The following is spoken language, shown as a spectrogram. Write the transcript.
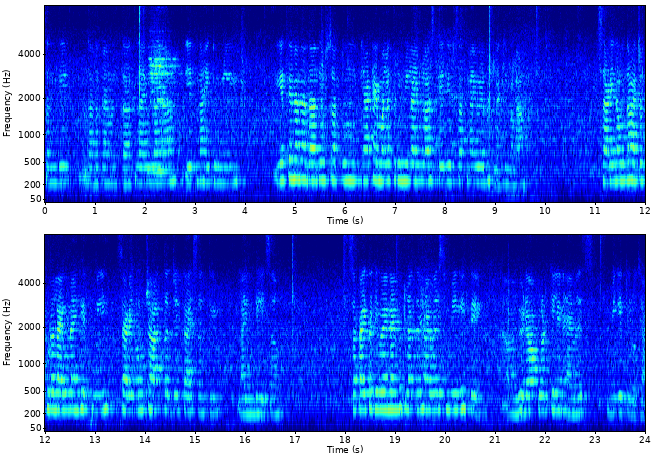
संदीप दादा काय म्हणतात लाईव्हला येत नाही तुम्ही. येते ना दादा दिवसातून. या टायमाला तरी मी लाईव्हला असते. दिवसात नाही वेळ भेटला की मला. साडेनऊ दहाच्या पुढं लाईव्ह नाही घेत मी. साडेनऊच्या आतच जे काय असेल ते लाईव्ह घ्यायचं. सकाळी कधी वेळ नाही भेटला तर ह्यावेळेस मी घेते. व्हिडिओ अपलोड केले नाही ह्यावेळेस मी घेते रोज ह्या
